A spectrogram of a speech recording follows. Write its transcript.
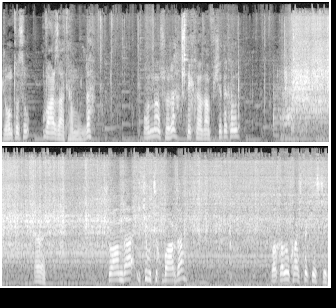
Contası var zaten burada. Ondan sonra tekrardan fişe takalım. Evet. Şu anda iki buçuk barda. Bakalım kaçta kesecek.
